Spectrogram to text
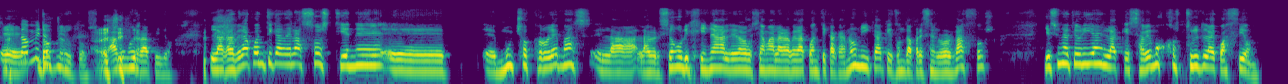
Eh, dos minutos. Dos minutos. Algo muy rápido. La gravedad cuántica de lazos tiene eh, muchos problemas. La, la, versión original era algo que se llama la gravedad cuántica canónica, que es donde aparecen los lazos. Y es una teoría en la que sabemos construir la ecuación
